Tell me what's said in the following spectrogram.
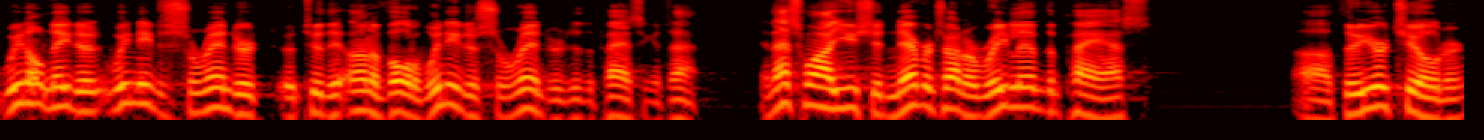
we don't need to we need to surrender to the unavoidable. We need to surrender to the passing of time, and that's why you should never try to relive the past uh, through your children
